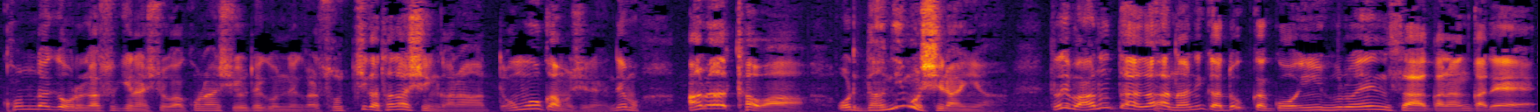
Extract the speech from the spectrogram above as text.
こんだけ俺が好きな人がこの話言うてくんねんからそっちが正しいんかなって思うかもしれん。でも、あなたは、俺何も知らんやん。例えばあなたが何かどっかこうインフルエンサーかなんかで、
